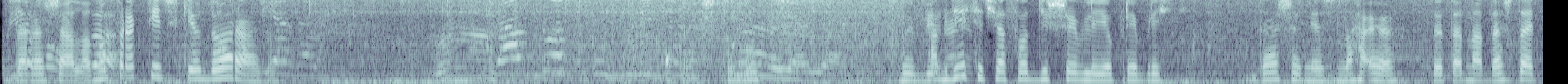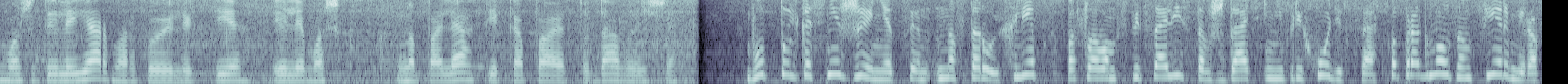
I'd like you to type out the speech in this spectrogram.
Дорожала, ну практически в два раза. Так что вот а где сейчас вот дешевле ее приобрести? Даже не знаю. Это надо ждать, может, или ярмарку, или где. Или, может, на полях, где копают, туда выезжать. Вот только снижение цен на второй хлеб, по словам специалистов, ждать не приходится. По прогнозам фермеров,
